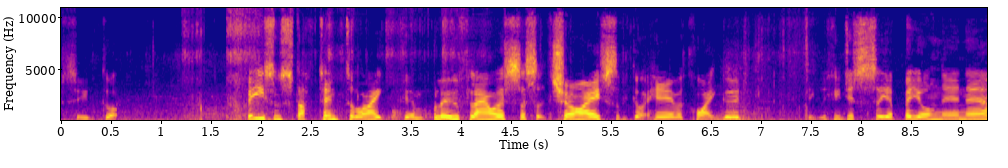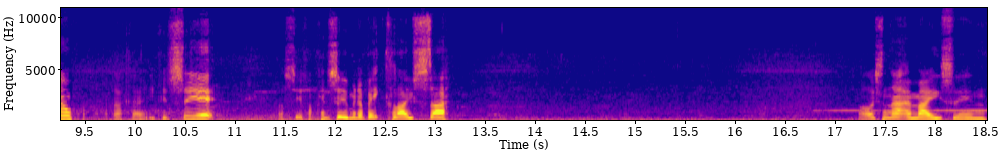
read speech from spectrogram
see, we've got bees and stuff tend to like um, blue flowers, so sort of chives we've got here are quite good. I think we can just see a bee on there now. Okay, you can see it. I'll see if I can zoom in a bit closer. Oh, isn't that amazing?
